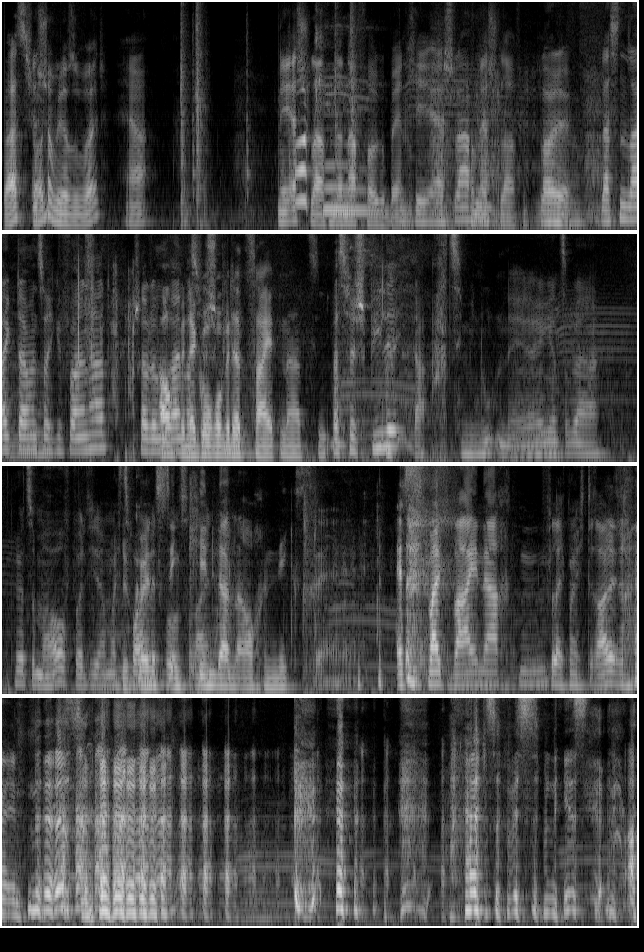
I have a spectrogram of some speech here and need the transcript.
Was? Ist Schon? schon wieder soweit? Ja. Nee, erst Okay. schlafen, danach Folge beenden. Okay, erst Komm, schlafen. erst schlafen. Leute, lasst ein Like da, wenn es euch gefallen hat. Schreibt doch mal Auch rein, wenn was der für Goro wieder Spiele- Zeit-Nazi. Was für Spiele? Ja, 18 Minuten, ey. Jetzt aber. Hört's mal auf bei dir. Mach ich Du zwei gönnst den Mittwochs rein. Kindern auch nix, ey. Es ist bald Weihnachten. Vielleicht mach ich drei rein. also bis zum nächsten Mal.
